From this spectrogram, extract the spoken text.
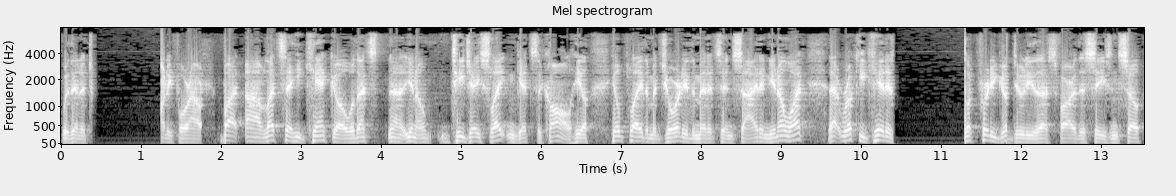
within a 24 hours. But uh, let's say he can't go. Well, that's uh, you know T.J. Slaton gets the call. He'll he'll play the majority of the minutes inside, and you know what? That rookie kid is looked pretty good duty thus far this season. So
